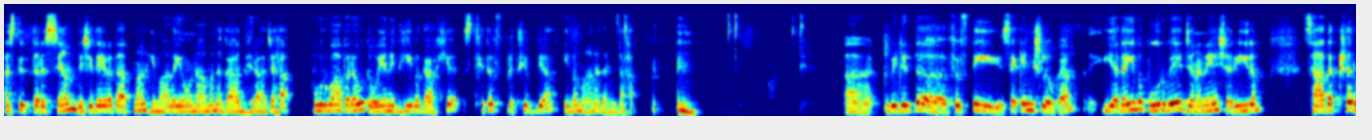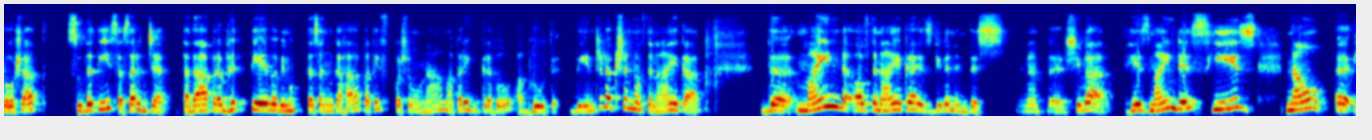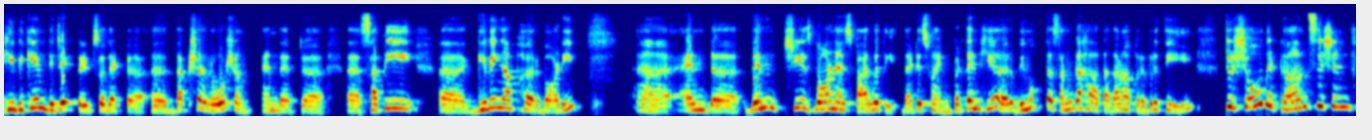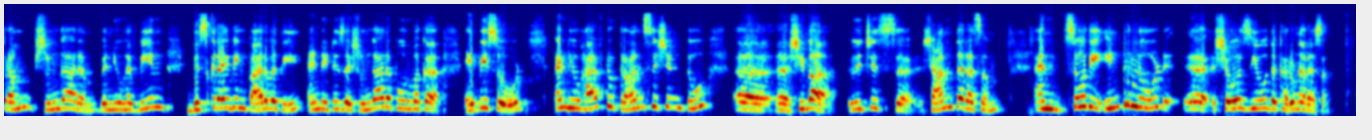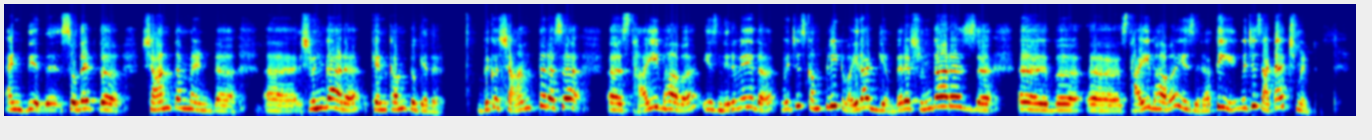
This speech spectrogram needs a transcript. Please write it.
अस्त्युत्तरस्यां दिशिदेवतात्मा हिमालयो नाम नगाधिराजः। पूर्वापरौ तोयनिधीवगाह्य स्थितः पृथिव्या इव मानदण्डः। We did the fifty second shloka यदैव पूर्वे जनने शरीरं सादक्षरोषात् सुदति ससर्ज, तदा प्रभृत्येव विमुक्तसङ्गः पतिः पशूनाम् अपरिग्रहो अभूत्। The introduction of the nayaka the mind of the Nayaka is given in this you know, Shiva, his mind is, he is now, uh, he became dejected so that uh, uh, Daksha Rosham and that uh, uh, Sati uh, giving up her body uh, and uh, then she is born as Parvati, that is fine. But then here, Vimukta Sangaha Tada Prabriti, to show the transition from Shringaram, when you have been describing Parvati, and it is a Shringara Purvaka episode, and you have to transition to uh, uh, Shiva, which is uh, Shantarasam, and so the interlude uh, shows you the Karunarasam and the, the, so that the Shantam and uh, uh, Shringara can come together. Because Shanta Rasa uh, Sthai Bhava is Nirveda, which is complete Vairagyam, whereas Shringara's uh, uh, uh, Sthai Bhava is Rati, which is attachment.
